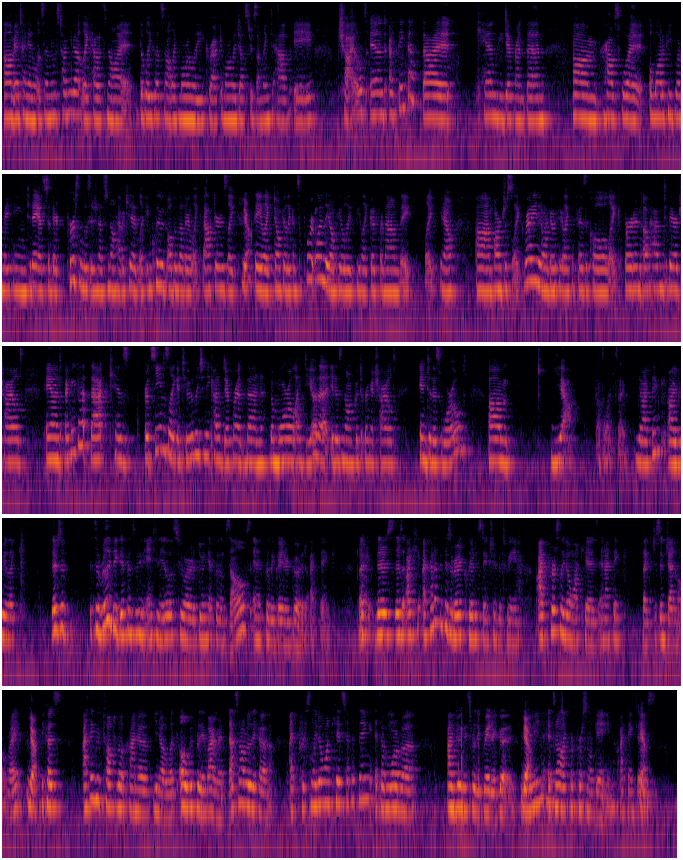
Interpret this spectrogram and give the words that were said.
um, antinatalism. Was talking about like how it's not the belief that it's not like morally correct or morally just or something to have a child, and I think that that can be different than um, perhaps what a lot of people are making today as to their personal decision as to not have a kid like includes all those other like factors like Yeah. they like don't feel they can support one they don't feel like be like good for them they like you know um, aren't just like ready they don't want to go through like the physical like burden of having to bear a child and i think that that is or it seems like intuitively to me kind of different than the moral idea that it is not good to bring a child into this world um, yeah that's all i have to say Yeah, I think I agree. Like, there's a it's a really big difference between antinatalists who are doing it for themselves and for the greater good. I think, like, there's there's I, I kind of think there's a very clear distinction between I personally don't want kids and I think like just in general, right? Yeah. Because I think we've talked about kind of you know like oh good for the environment. That's not really like a I personally don't want kids type of thing. It's a more of a I'm doing this for the greater good. You know what I mean? It's not like for personal gain. I think Yeah.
